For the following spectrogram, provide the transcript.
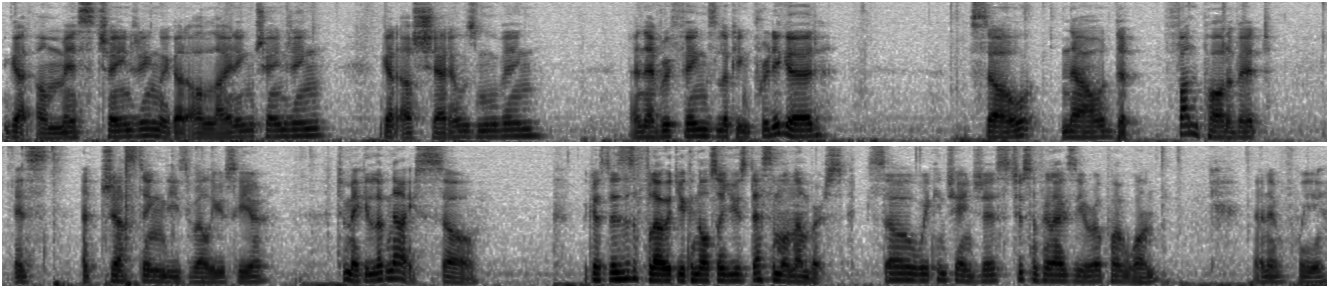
We got our mist changing, we got our lighting changing, we got our shadows moving, and everything's looking pretty good. So now the fun part of it is adjusting these values here to make it look nice. So, because this is a float, you can also use decimal numbers. So we can change this to something like 0.1. And if we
